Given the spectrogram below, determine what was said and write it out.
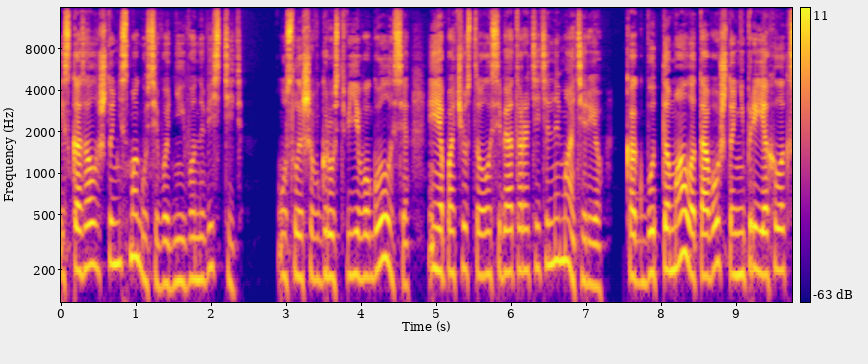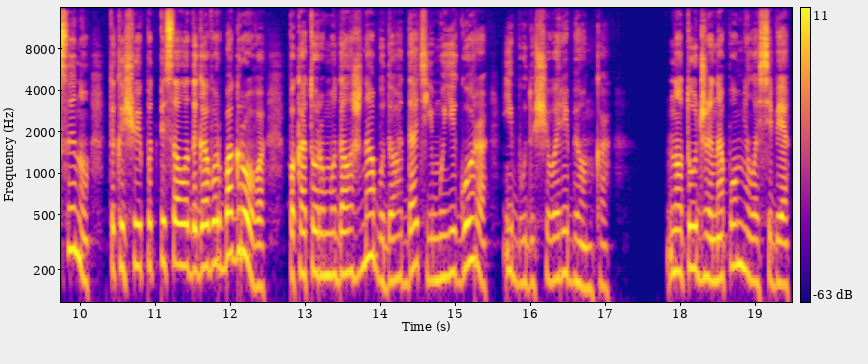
и сказала, что не смогу сегодня его навестить. Услышав грусть в его голосе, я почувствовала себя отвратительной матерью, как будто мало того, что не приехала к сыну, так еще и подписала договор Багрова, по которому должна буду отдать ему Егора и будущего ребенка. Но тут же напомнила себе,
